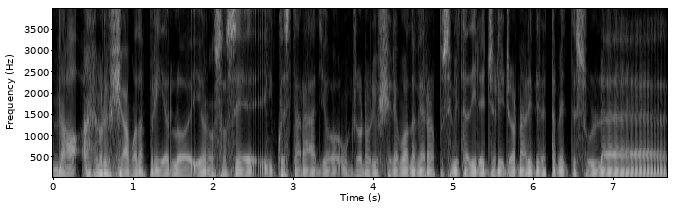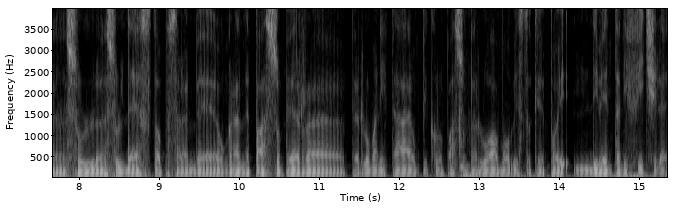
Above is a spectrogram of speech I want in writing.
No, non riusciamo ad aprirlo. Io non so se in questa radio un giorno riusciremo ad avere la possibilità di leggere i giornali direttamente sul, eh, sul, sul desktop. Sarebbe un grande passo per, eh, per l'umanità e un piccolo passo per l'uomo, visto che poi diventa difficile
